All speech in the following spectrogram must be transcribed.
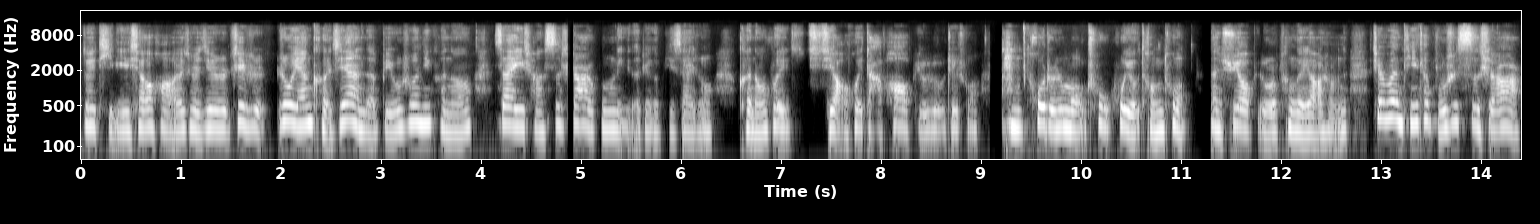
对体力消耗，而且就是这是肉眼可见的。比如说，你可能在一场四十二公里的这个比赛中，可能会脚会打泡，比如有这种，或者是某处会有疼痛，那需要比如说喷个药什么的。这问题它不是四十二，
